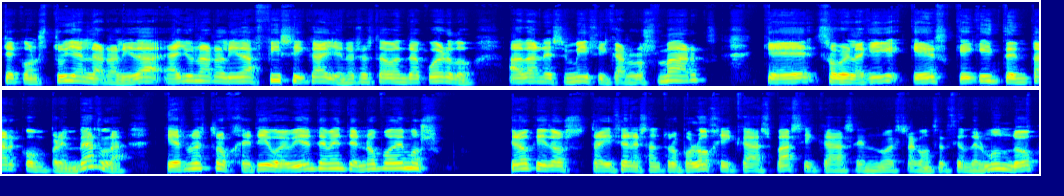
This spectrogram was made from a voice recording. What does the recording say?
que construyen la realidad. Hay una realidad física, y en eso estaban de acuerdo Adam Smith y Carlos Marx, que sobre la que, que es que hay que intentar comprenderla, que es nuestro objetivo. Evidentemente, no podemos Creo que hay dos tradiciones antropológicas básicas en nuestra concepción del mundo,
